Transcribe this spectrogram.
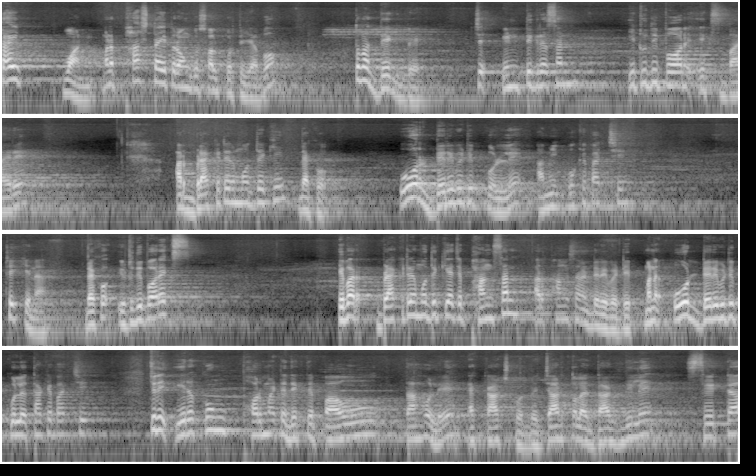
টাইপ ওয়ান মানে ফার্স্ট টাইপের অঙ্ক সলভ করতে যাব, তোমরা দেখবে যে integration e to the power x বাইরে, আর ব্র্যাকেটের মধ্যে কি? দেখো, ওর ডেরিভেটিভ করলে আমি ওকে পাচ্ছি, ঠিক কি না? দেখো ই টু দি পাওয়ার এক্স এবার ব্র্যাকেটের মধ্যে কি আছে? ফাংশন আর ফাংশানের ডেরিভেটিভ মানে ওর ডেরিভেটিভ করলে তাকে পাচ্ছি। যদি এরকম ফরম্যাটে দেখতে পাও, তাহলে এক কাজ করবে, যার তলায় দাগ দিলে সেটা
